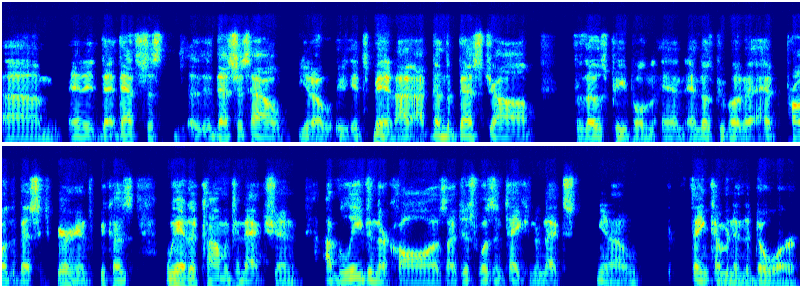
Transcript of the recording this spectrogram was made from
Um, and it, that, that's just uh, that's just how you know it, it's been. I, I've done the best job for those people, and and those people have had probably the best experience because we had a common connection. I believed in their cause. I just wasn't taking the next you know thing coming in the door,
